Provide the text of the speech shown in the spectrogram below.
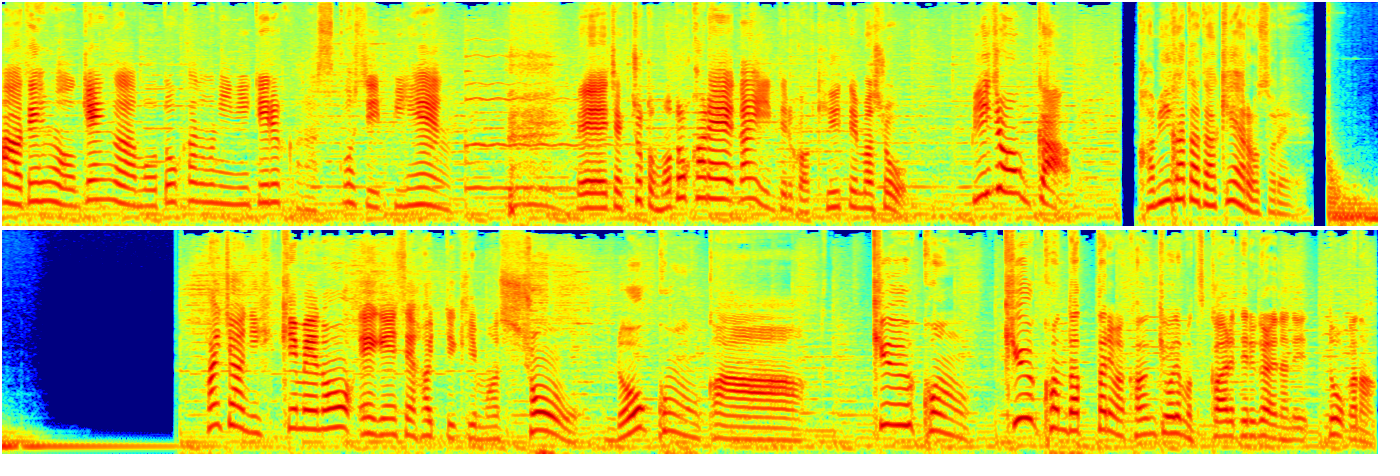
あ、でも、ゲンガー元カノに似てるから少しピエン。えー、じゃあちょっと元彼何似てるか聞いてみましょう。ビジョンか髪型だけやろ、それ。はい、じゃあ2匹目の、えー、厳選入っていきましょう。ロコンか。キューコン。キューコンだったりは環境でも使われてるぐらいなんで、どうかな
